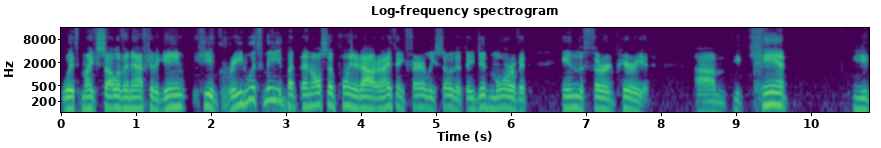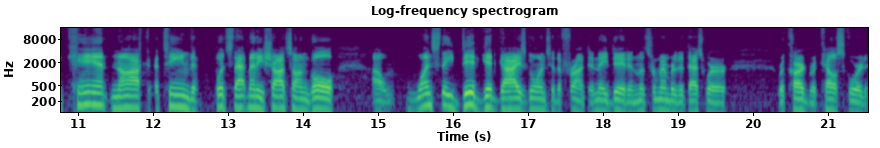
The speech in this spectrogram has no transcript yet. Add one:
with Mike Sullivan after the game. He agreed with me, but then also pointed out, and I think fairly so, that they did more of it in the third period. Um, you can't you can't knock a team that puts that many shots on goal. Uh, once they did get guys going to the front, and they did, and let's remember that that's where Rickard Rakell scored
